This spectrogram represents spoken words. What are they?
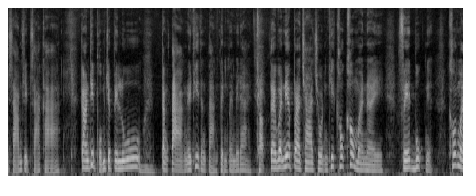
830 สาขา การที่ผมจะไปรู้ ต่างๆ ในที่ต่างๆ เป็นไปไม่ได้ครับแต่วันเนี้ยประชาชนที่เขาเข้ามาใน Facebook เนี่ยเขามา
